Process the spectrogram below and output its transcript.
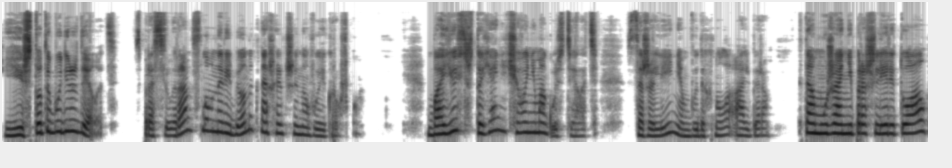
«И что ты будешь делать?» — спросил Ран, словно ребенок, нашедший новую игрушку. «Боюсь, что я ничего не могу сделать», — с сожалением выдохнула Альбера. «К тому же они прошли ритуал,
